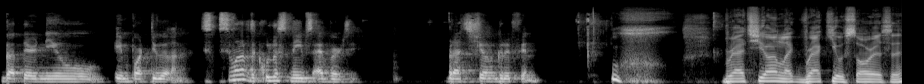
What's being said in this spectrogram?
got their new import juga kan. It's one of the coolest names ever sih. Bradshaw Griffin. Brachion like Brachiosaurus ya.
